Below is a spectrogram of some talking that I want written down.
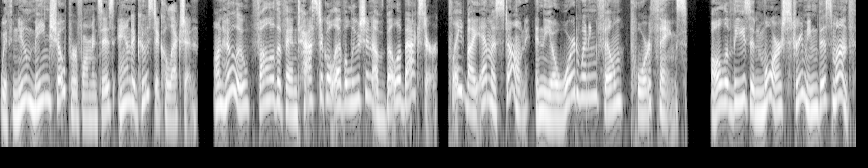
with new main show performances and acoustic collection. On Hulu, follow the fantastical evolution of Bella Baxter, played by Emma Stone in the award winning film Poor Things. All of these and more streaming this month.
